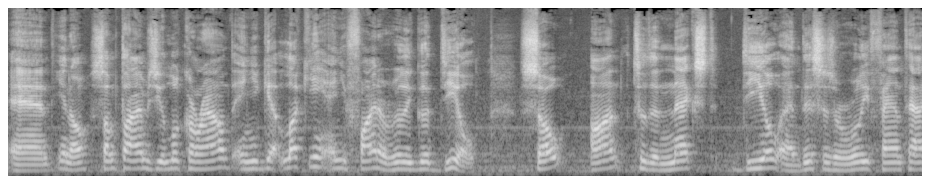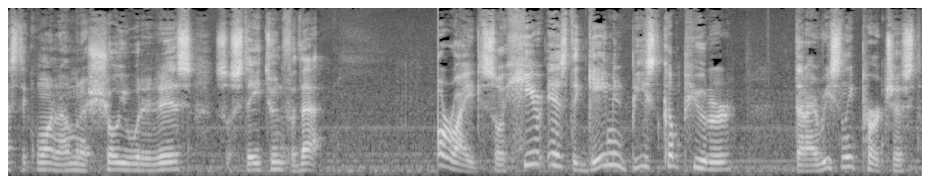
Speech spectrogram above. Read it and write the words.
And you know sometimes you look around and you get lucky and you find a really good deal. So on to the next deal and this is a really fantastic one and I'm to show you what it is so stay tuned for that. Alright so here is the Gaming Beast computer that I recently purchased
